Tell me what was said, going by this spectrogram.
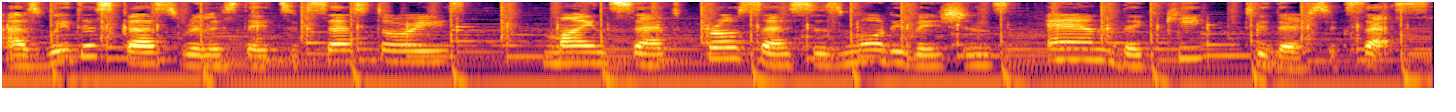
as we discuss real estate success stories, mindset, processes, motivations, and the key to their success.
